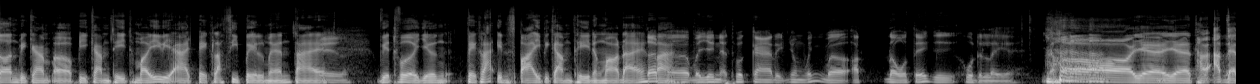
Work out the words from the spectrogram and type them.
learn ពីកម្មអឺពីកម្មវិធីថ្មីវាអាចពេលខ្លះស៊ីពេលមែនតែ វាធ្វើឲ្យយើងពេលខ្លះ inspire ពីកម្មវិធីហ្នឹងមកដែរតែបាទបើយើងអ្នកធ្វើការដូចខ្ញុំវិញបើអត់ដូរទេគឺហួស delay ហើយអូយេយេត្រូវអាប់តែ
